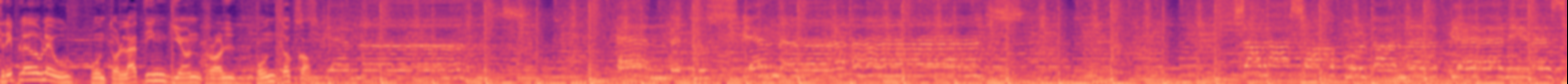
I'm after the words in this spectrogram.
www.latin-roll.com. ocultarme bien y deshacerme.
